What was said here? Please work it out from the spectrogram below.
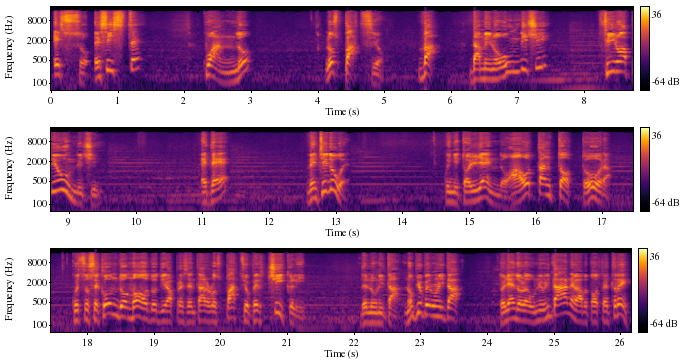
Esso esiste quando lo spazio va da meno 11 fino a più 11 ed è 22 quindi togliendo a 88 ora questo secondo modo di rappresentare lo spazio per cicli dell'unità, non più per unità, togliendolo un'unità ne avevamo tolte 3,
